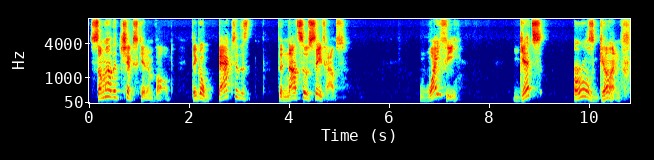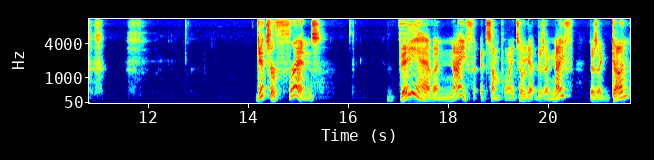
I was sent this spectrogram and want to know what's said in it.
Somehow the chicks get involved. They go back to the, the not so safe house. Wifey gets Earl's gun, gets her friends. They have a knife at some point. So we got there's a knife, there's a gun.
